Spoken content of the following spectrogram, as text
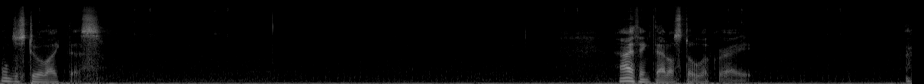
We'll just do it like this. I think that'll still look right. In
